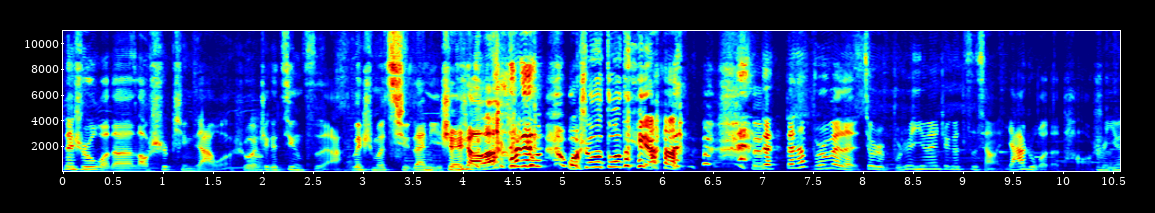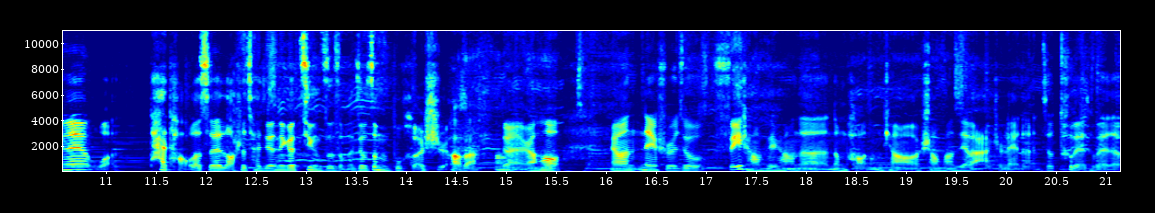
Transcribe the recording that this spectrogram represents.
那时候我的老师评价我说：“嗯这个镜子啊，为什么取在你身上了我说的多对呀、？”对，但他不是为了，就是不是因为这个字想压住我的桃，是嗯因为我太淘了，所以老师才觉得那个镜子怎么就这么不合适。好吧，嗯对，然后，然后那时候就非常非常的能跑能跳，上房揭瓦之类的，就特别特别的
